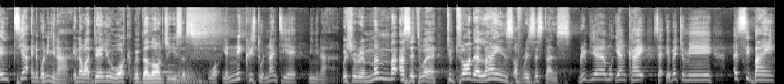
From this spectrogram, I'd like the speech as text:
ntia nnebɔne nyinaa. In our daily walk with the Lord Jesus, wɔ yɛne kristo nanteɛ ne nyinaa. we should remember, as it were, to draw the lines of resistance. Bere biara mu yɛnkae sɛ yɛbɛtumi asi ban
